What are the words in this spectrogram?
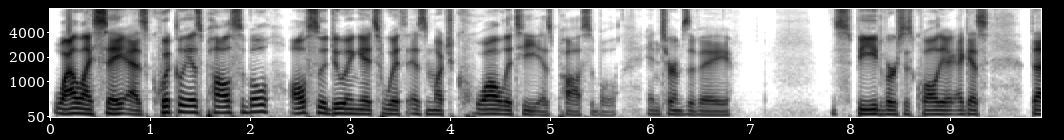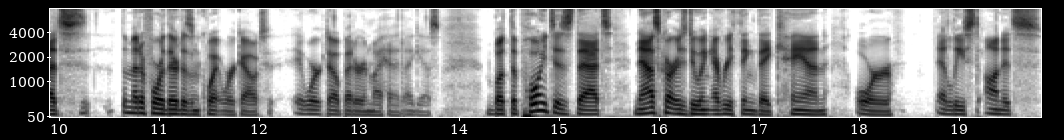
while I say as quickly as possible, also doing it with as much quality as possible in terms of a speed versus quality. I guess that's the metaphor there doesn't quite work out. It worked out better in my head, I guess. But the point is that NASCAR is doing everything they can, or at least on its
